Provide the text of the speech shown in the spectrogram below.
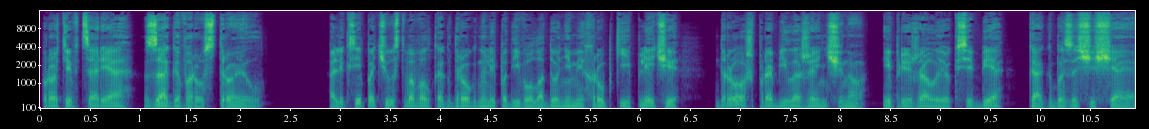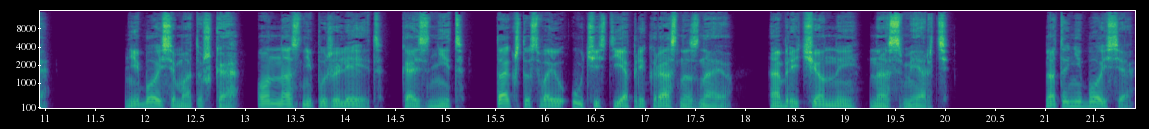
Против царя заговор устроил. Алексей почувствовал, как дрогнули под его ладонями хрупкие плечи, дрожь пробила женщину и прижал ее к себе, как бы защищая. «Не бойся, матушка, он нас не пожалеет, казнит, так что свою участь я прекрасно знаю, обреченный на смерть. Но ты не бойся,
